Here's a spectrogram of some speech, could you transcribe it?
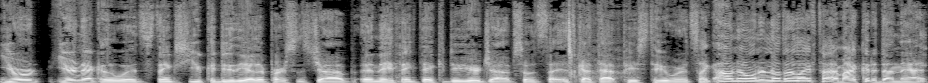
your your neck of the woods thinks you could do the other person's job, and they think they could do your job. So it's it's got that piece too, where it's like, oh no, in another lifetime, I could have done that.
